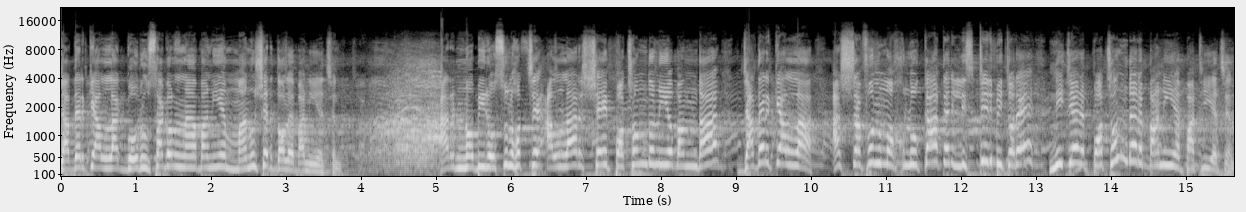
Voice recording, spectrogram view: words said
যাদেরকে আল্লাহ গরু, ছাগল না বানিয়ে মানুষের দলে বানিয়েছেন। আর নবী রসুল হচ্ছে আল্লাহর সেই পছন্দনীয় বান্দা যাদেরকে আল্লাহ আশরাফুল মখলুকাতের লিস্টির ভিতরে নিজের পছন্দের বানিয়ে পাঠিয়েছেন।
